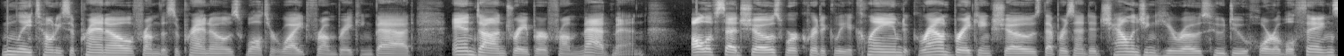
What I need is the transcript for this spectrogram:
namely Tony Soprano from The Sopranos, Walter White from Breaking Bad, and Don Draper from Mad Men. All of said shows were critically acclaimed, groundbreaking shows that presented challenging heroes who do horrible things,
